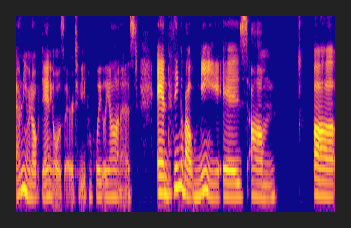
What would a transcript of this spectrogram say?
i don't even know if daniel was there to be completely honest. And the thing about me is um uh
